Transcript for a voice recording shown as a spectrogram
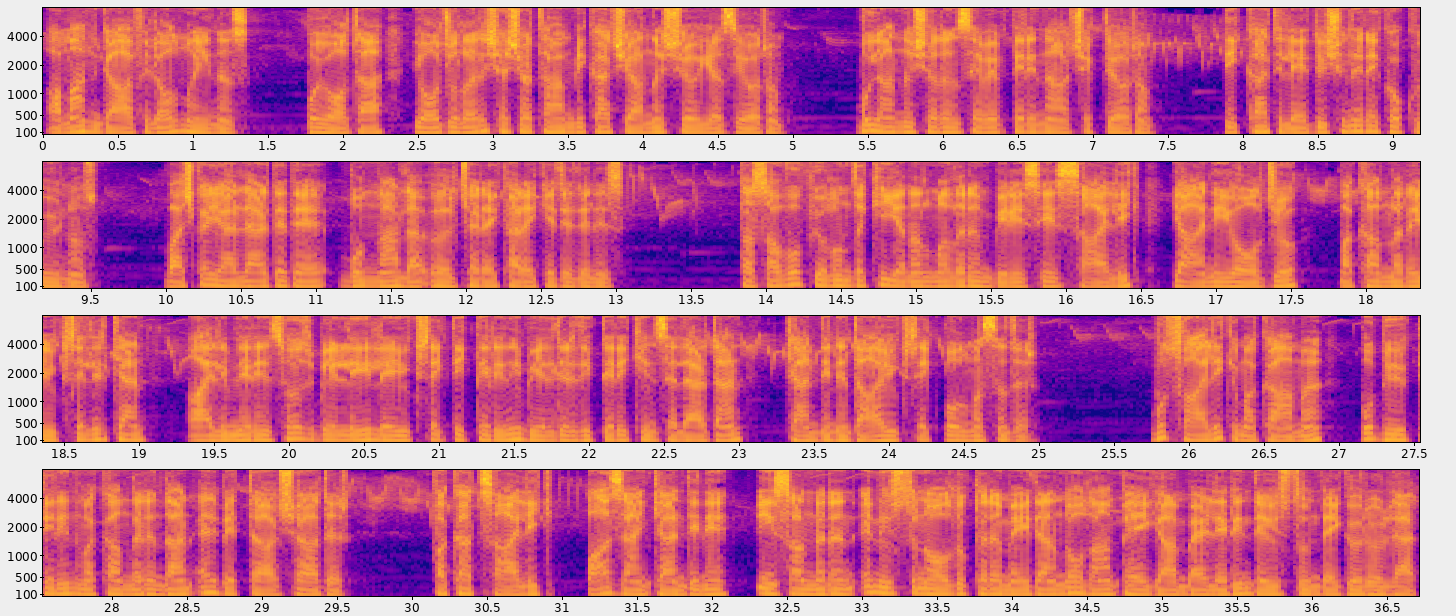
Aman gafil olmayınız. Bu yolda yolcuları şaşırtan birkaç yanlışlığı yazıyorum. Bu yanlışların sebeplerini açıklıyorum. Dikkat ile düşünerek okuyunuz. Başka yerlerde de bunlarla ölçerek hareket ediniz. Tasavvuf yolundaki yanılmaların birisi salik yani yolcu, makamlara yükselirken alimlerin söz birliğiyle yüksekliklerini bildirdikleri kimselerden kendini daha yüksek bulmasıdır. Bu salik makamı bu büyüklerin makamlarından elbette aşağıdır. Fakat salik bazen kendini insanların en üstün oldukları meydanda olan peygamberlerin de üstünde görürler.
